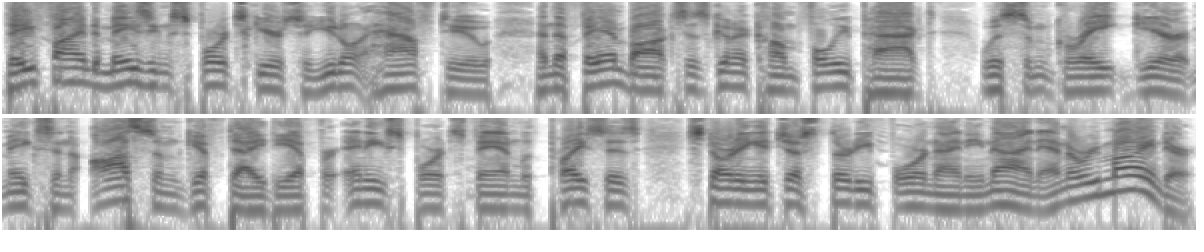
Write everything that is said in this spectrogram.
They find amazing sports gear so you don't have to, and the fan box is going to come fully packed with some great gear. It makes an awesome gift idea for any sports fan with prices starting at just $34.99. And a reminder,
